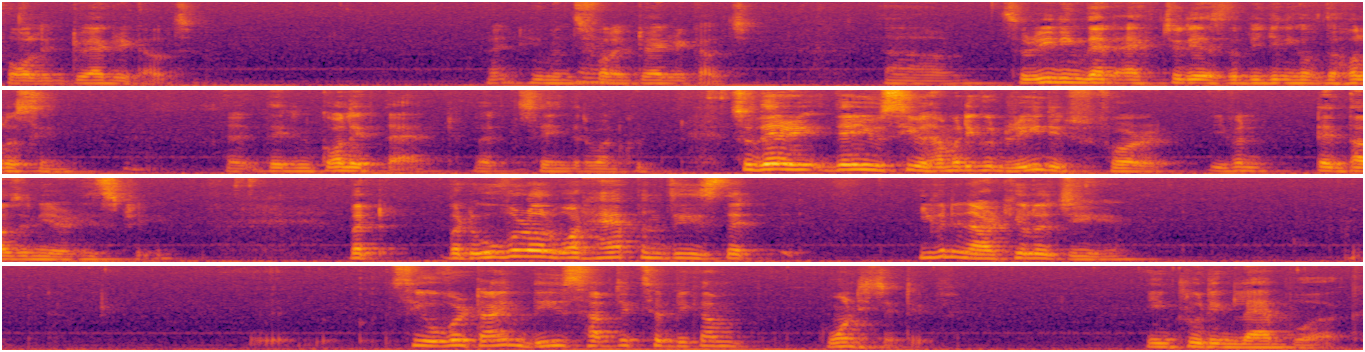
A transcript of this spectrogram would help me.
fall into agriculture. Right? Humans Yeah. fall into agriculture. Um, so reading that actually as the beginning of the Holocene. Uh, they didn't call it that, but saying that one could. So there, there you see somebody could read it for even ten thousand year history. But but overall, what happens is that even in archaeology, see over time these subjects have become quantitative, including lab work.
